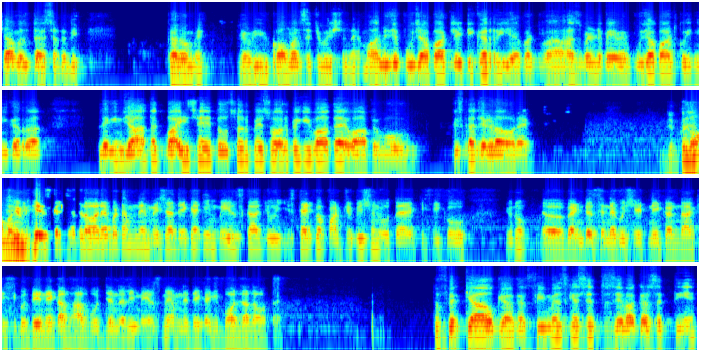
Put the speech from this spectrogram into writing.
क्या मिलता है सडनली घरों में। बड़ी कॉमन सिचुएशन है। मान लीजिए पूजा पाठ लेडी कर रही है बट हस्बैंड में पूजा पाठ कोई नहीं कर रहा। लेकिन जहाँ तक भाई से दो सौ रुपए सौ रुपए की बात है, वहाँ पे वो किसका झगड़ा हो रहा है? बिल्कुल मेल्स का झगड़ा हो रहा है बट हमने हमेशा देखा है कि मेल्स का जो इस टाइप का कंट्रीब्यूशन होता है किसी को यू नो वेंडर से नेगोशिएट नहीं करना किसी को देने का भाव वो जनरली मेल्स में हमने देखा कि बहुत ज़्यादा होता है। तो फिर क्या हो गया? अगर फीमेल्स कैसे सेवा कर सकती हैं?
